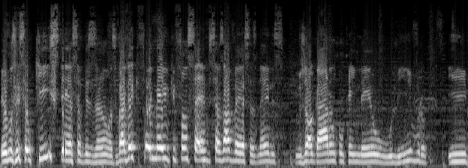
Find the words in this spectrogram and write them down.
eu não sei se eu quis ter essa visão. Você vai ver que foi meio que fanservice às avessas, né? Eles jogaram com quem leu o livro e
